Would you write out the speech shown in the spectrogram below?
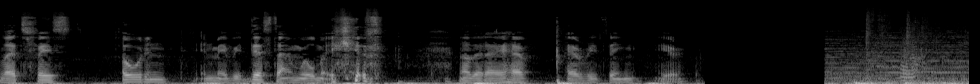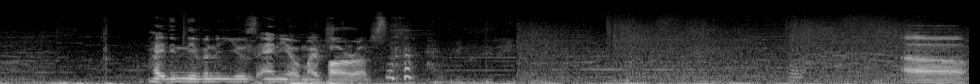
Let's face Odin, and maybe this time we'll make it. now that I have everything here. I didn't even use any of my power-ups. oh,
